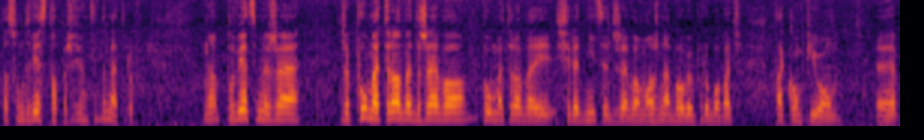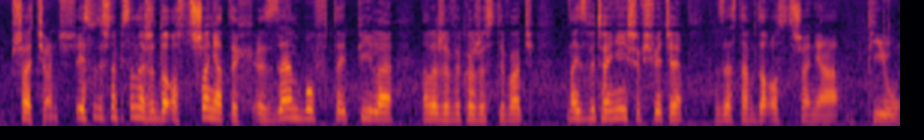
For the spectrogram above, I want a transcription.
to są dwie stopy, 60 cm. No powiedzmy, że, że półmetrowe drzewo, półmetrowej średnicy drzewo można byłoby próbować taką piłą przeciąć. Jest tu też napisane, że do ostrzenia tych zębów w tej pile należy wykorzystywać najzwyczajniejszy w świecie zestaw do ostrzenia pił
